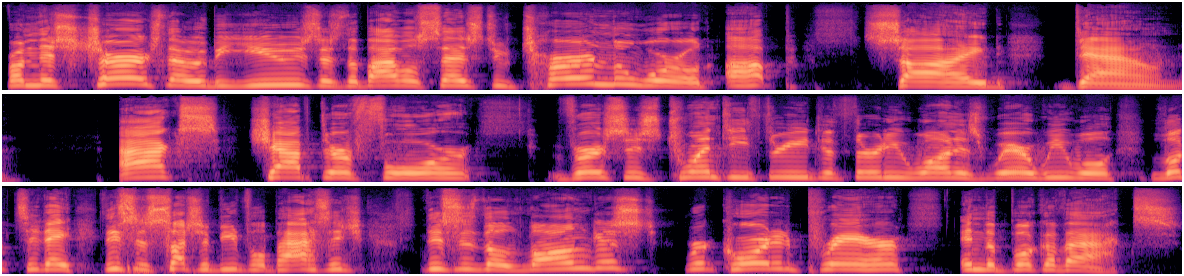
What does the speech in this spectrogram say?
from this church that would be used, as the Bible says, to turn the world upside down. Acts chapter 4, verses 23 to 31 is where we will look today. This is such a beautiful passage. This is the longest recorded prayer in the book of Acts.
